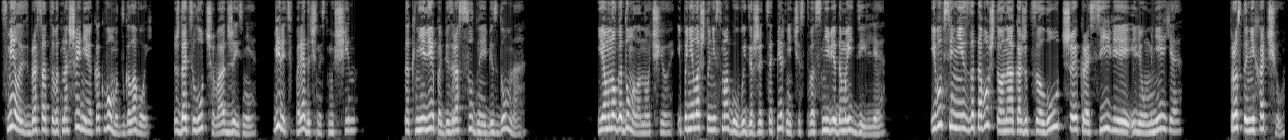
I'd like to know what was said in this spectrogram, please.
Смелость бросаться в отношения, как в омут с головой. Ждать лучшего от жизни. Верить в порядочность мужчин. Так нелепо, безрассудно и бездумно. Я много думала ночью и поняла, что не смогу выдержать соперничество с неведомой Дилли. И вовсе не из-за того, что она окажется лучше, красивее или умнее. Просто не хочу.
